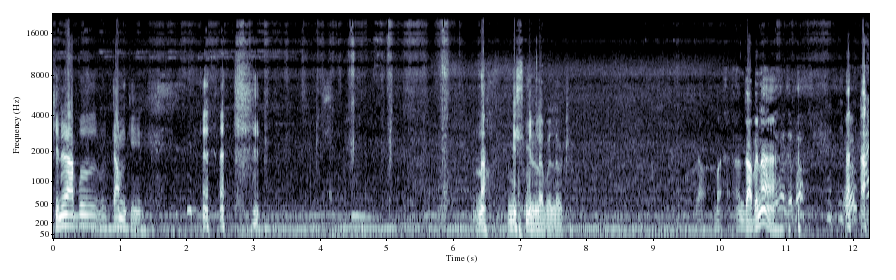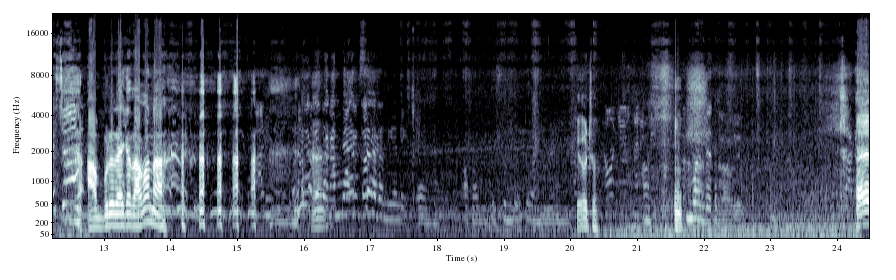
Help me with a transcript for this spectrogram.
সিনের আব্বু কাম কি? না বিসমিল্লা বলে ওঠো। যাবে না? আব্বুরে রেখে যাবা না? ওঠো। হ্যাঁ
